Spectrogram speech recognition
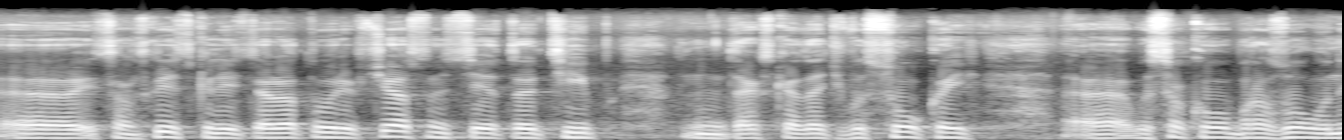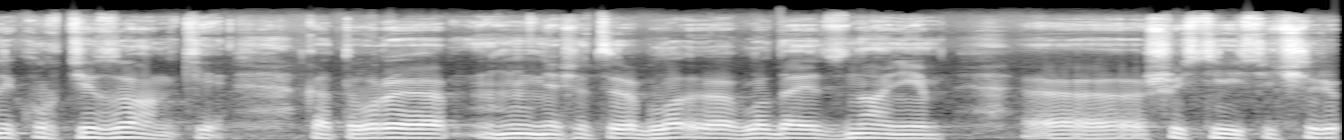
э, и санскритской литературе, в частности, это тип, так сказать, высокой, высокообразованной куртизанки, которая значит, обладает знанием 64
